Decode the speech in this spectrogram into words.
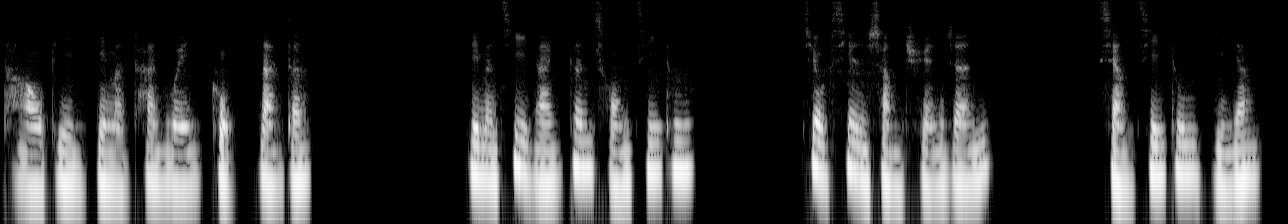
逃避你们看为苦难的，你们既然跟从基督，就献上全人，像基督一样，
